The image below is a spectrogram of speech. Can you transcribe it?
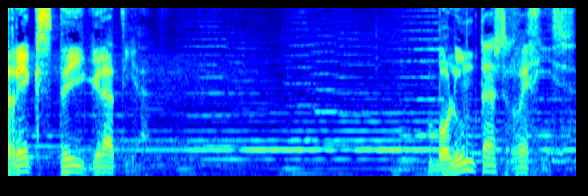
Rex Dei Gratia. Voluntas Regis.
